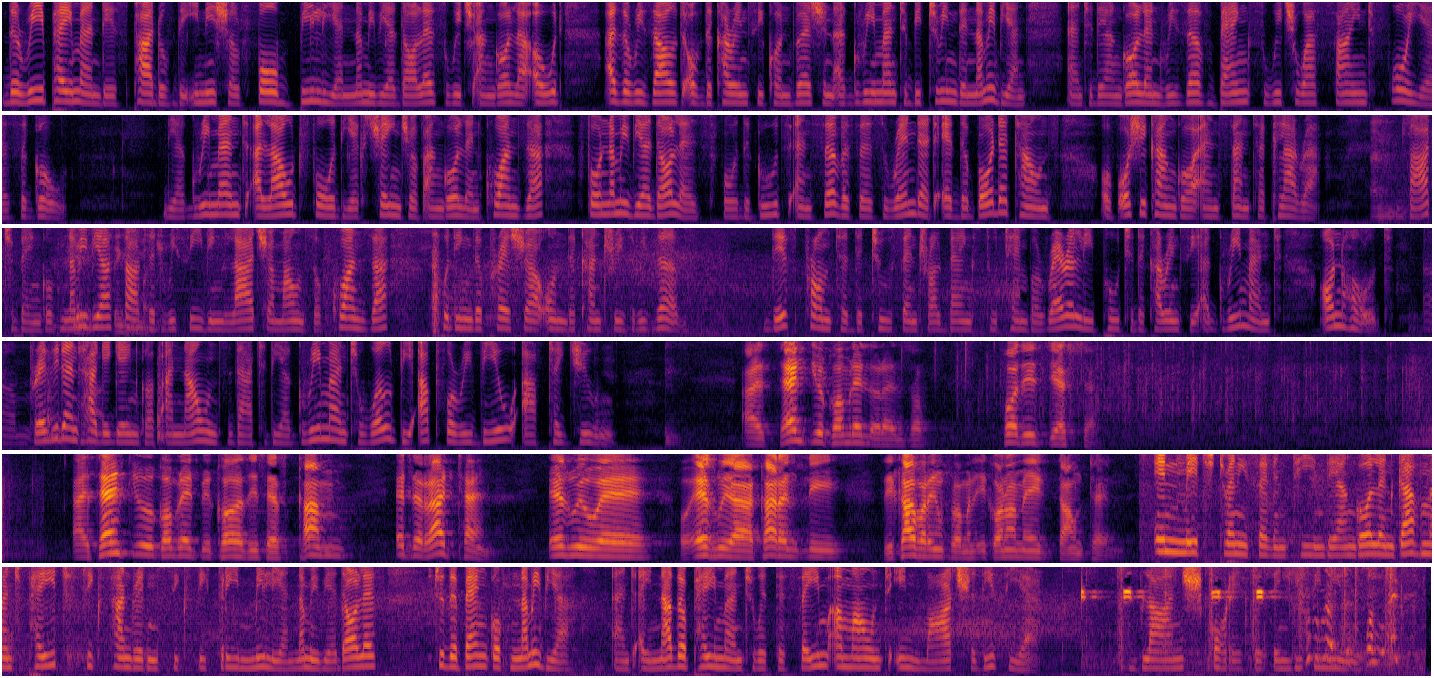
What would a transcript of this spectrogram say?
The repayment is part of the initial 4 billion Namibia dollars which Angola owed as a result of the currency conversion agreement between the Namibian and the Angolan Reserve Banks which was signed 4 years ago. The agreement allowed for the exchange of Angolan kwanza for Namibia dollars for the goods and services rendered at the border towns of Oshikango and Santa Clara. But Bank of Namibia yes, started receiving large amounts of kwanza, putting the pressure on the country's reserves. This prompted the two central banks to temporarily put the currency agreement on hold. Um, President Hage Geingob announced that the agreement will be up for review after June. I thank you, Comrade Lourenço, for this gesture. I thank you, comrade, because this has come at the right time as we were or as we are currently recovering from an economic downturn. In mid 2017, the Angolan government paid 663 million Namibia dollars to the Bank of Namibia and another payment with the same amount in March this year. Blanche Corres, NBC News.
